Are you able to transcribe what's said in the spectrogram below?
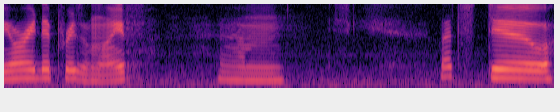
We already did prison life. Um, let's do.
